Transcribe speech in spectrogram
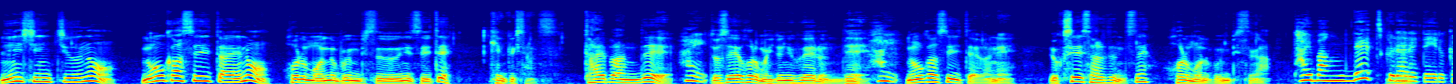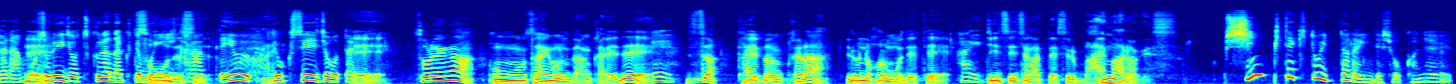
妊娠中の脳下垂体のホルモンの分泌について研究したんです。胎盤で、女性ホルモン非常に増えるんで、はい、脳下垂体はね、抑制されてるんですね、ホルモンの分泌が。胎盤で作られているから、えー、もうそれ以上作らなくてもいいからっていう抑制状態。はいえー、それが今後最後の段階で、えー、実は胎盤からいろんなホルモンが出て、はい、につながったりする場合もあるわけです。神秘的と言ったらいいんでしょうかね。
